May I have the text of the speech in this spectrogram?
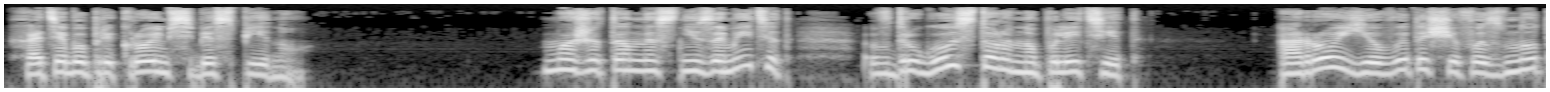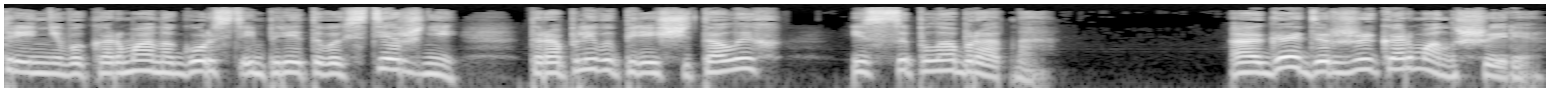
хотя бы прикроем себе спину». «Может, он нас не заметит, в другую сторону полетит?» А Ройо, вытащив из внутреннего кармана горсть империтовых стержней, торопливо пересчитал их и сыпал обратно. «Ага, держи карман шире».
